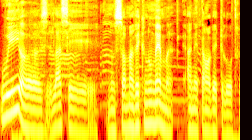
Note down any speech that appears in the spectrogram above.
Oui, euh, là, c'est nous sommes avec nous-mêmes en étant avec l'autre.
